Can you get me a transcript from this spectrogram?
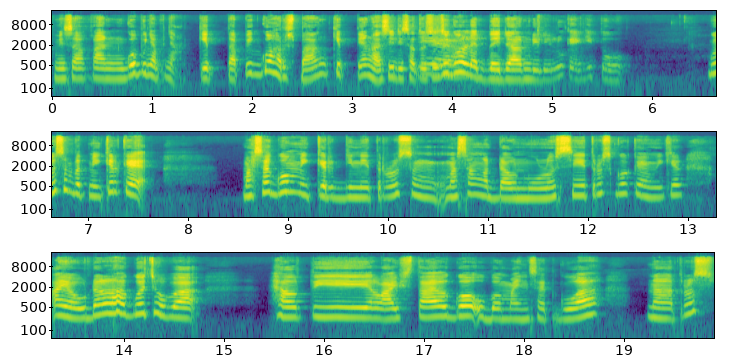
misalkan gue punya penyakit tapi gue harus bangkit ya nggak sih? Di satu sisi Iya. gue lihat dari dalam diri lu kayak gitu. Gue sempet mikir kayak masa gue mikir gini terus masa ngedown mulu sih? Terus gue kayak mikir ah ya udahlah gue coba healthy lifestyle gue ubah mindset gue nah terus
